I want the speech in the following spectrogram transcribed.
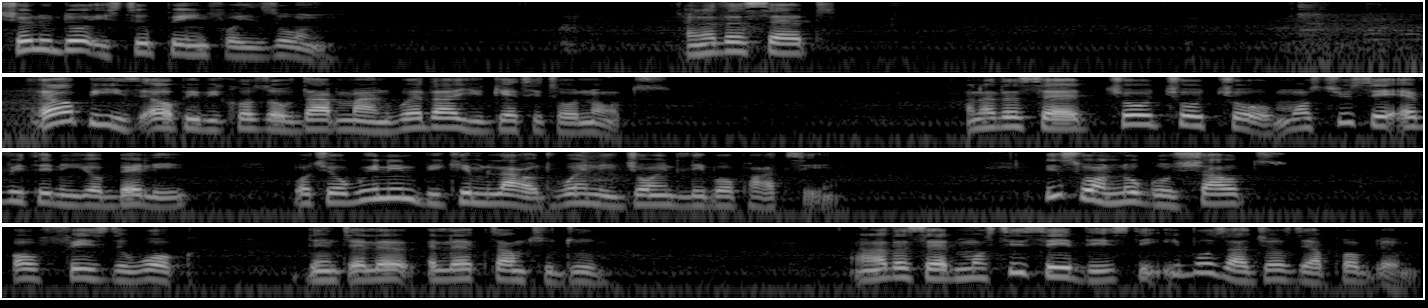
Soludo is still paying for his own. Another said LP is LP because of that man, whether you get it or not. Another said, Cho, cho, cho, must you say everything in your belly? But your winning became loud when he joined Labour Party. This one no go shout or face the work then ele elect him to do. Another said, Must he say this? The Igbos are just their problem.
